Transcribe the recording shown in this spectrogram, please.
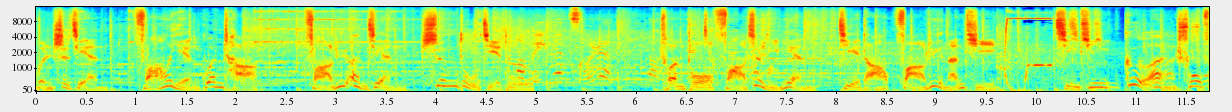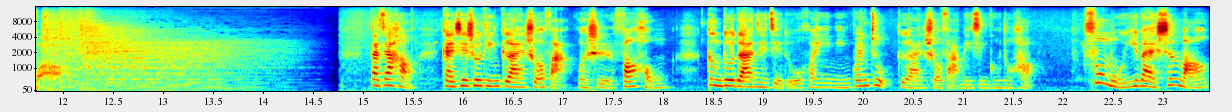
闻事件，法眼观察，法律案件深度解读，传播法治理念，解答法律难题，请听个案说法。大家好，感谢收听个案说法，我是方红。更多的案件解读，欢迎您关注个案说法微信公众号。父母意外身亡。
